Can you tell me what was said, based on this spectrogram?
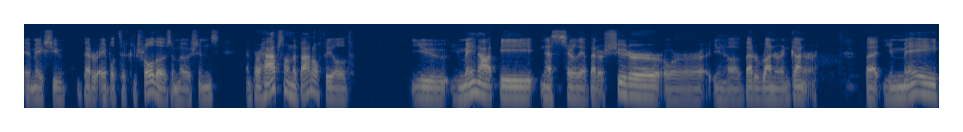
It makes you better able to control those emotions. And perhaps on the battlefield, you you may not be necessarily a better shooter or you know a better runner and gunner, but you may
